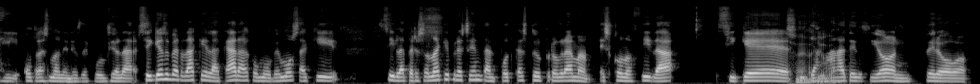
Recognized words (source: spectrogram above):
hay otras maneras de funcionar. Sí que es verdad que la cara, como vemos aquí, si la persona que presenta el podcast o el programa es conocida, sí que Sí, llama ayuda. la atención, pero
